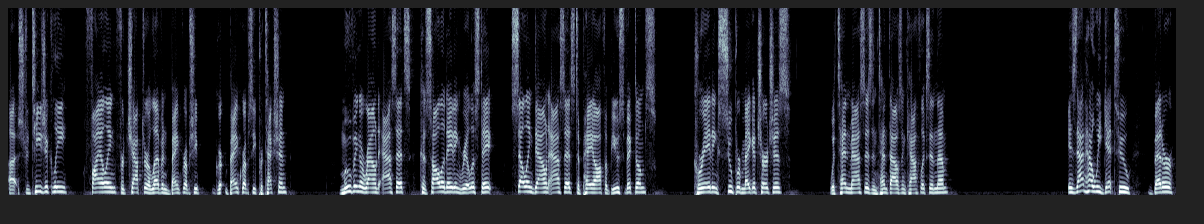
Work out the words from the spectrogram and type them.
uh, strategically filing for Chapter 11 bankruptcy gr- bankruptcy protection, moving around assets, consolidating real estate, selling down assets to pay off abuse victims, creating super mega churches with 10 masses and 10,000 Catholics in them? Is that how we get to better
